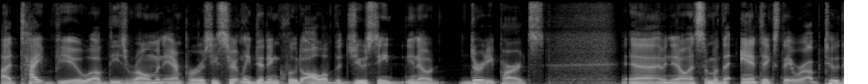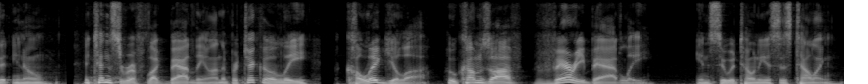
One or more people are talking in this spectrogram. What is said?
uh, type view of these Roman emperors. He certainly did include all of the juicy, you know, dirty parts. Uh, I mean, you know, and some of the antics they were up to that, you know, it tends to reflect badly on them, particularly Caligula, who comes off very badly in Suetonius's telling.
